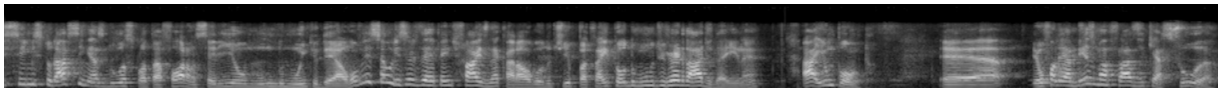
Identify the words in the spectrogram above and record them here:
se misturassem as duas plataformas, seria o um mundo muito ideal. Vamos ver se a Wizards de repente faz, né, cara? Algo do tipo, atrair todo mundo de verdade daí, né? Ah, e um ponto. É, eu falei a mesma frase que a sua,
